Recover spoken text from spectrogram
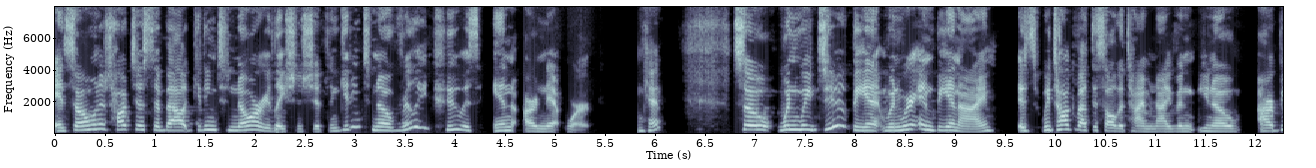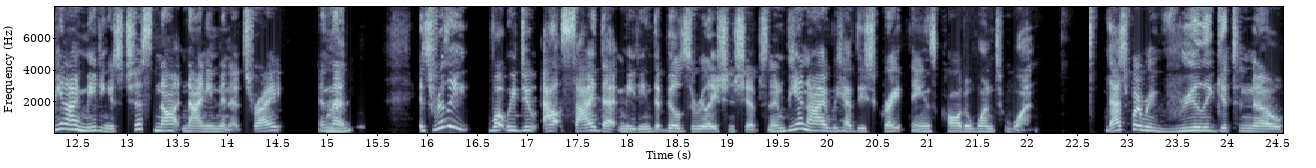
And so I want to talk to us about getting to know our relationships and getting to know really who is in our network. Okay. So when we do BN, when we're in BNI, it's, we talk about this all the time. And I even, you know, our BNI meeting is just not 90 minutes, right? And that it's really what we do outside that meeting that builds the relationships. And in BNI, we have these great things called a one to one. That's where we really get to know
